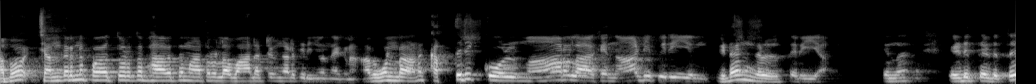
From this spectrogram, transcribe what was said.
അപ്പോ ചന്ദ്രന് പകത്തുറത്ത ഭാഗത്ത് മാത്രമുള്ള വാലറ്റ് ഇങ്ങോട്ട് തിരിഞ്ഞു വന്നേക്കണം. അതുകൊണ്ടാണ് കത്തിരിക്കോൾ മാറലാകെ നാടി പിരിയും ഇടങ്ങൾ തെരിയ. എന്ന് എടുത്തെടുത്ത്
